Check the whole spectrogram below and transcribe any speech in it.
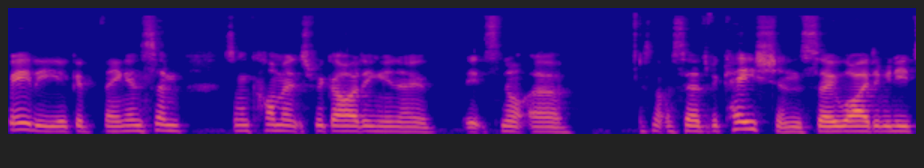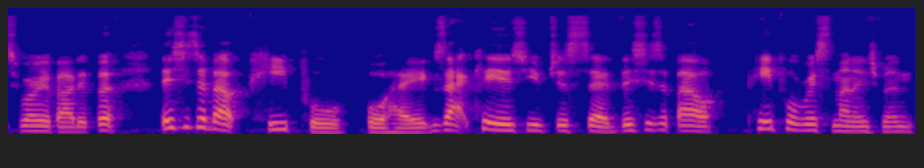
really a good thing and some some comments regarding you know it's not a it's not a certification so why do we need to worry about it but this is about people jorge exactly as you've just said this is about people risk management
